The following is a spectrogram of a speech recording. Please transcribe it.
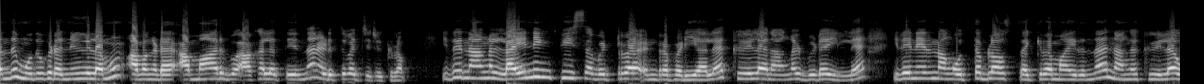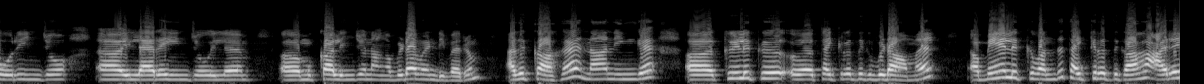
வந்து முதுகுட நீளமும் அவங்களோட அமார்பு அகலத்தையும் தான் எடுத்து வச்சிருக்கிறோம். இது நாங்கள் லைனிங் பீஸை விட்டுற என்றபடியால் கீழே நாங்கள் விட இல்லை. இதே நேரம் நாங்கள் ஒத்த ப்ளவுஸ் தைக்கிற மாதிரி இருந்தால் நாங்கள் கீழே ஒரு இன்ச்சோ இல்லை அரை இன்ச்சோ இல்லை முக்கால் இன்ச்சோ நாங்கள் விட வேண்டி வரும். அதுக்காக நான் இங்கே கீழுக்கு தைக்கிறதுக்கு விடாமல் மேலுக்கு வந்து தைக்கிறதுக்காக அரை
